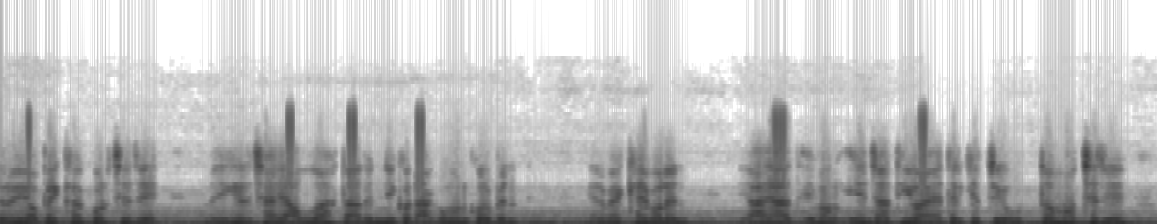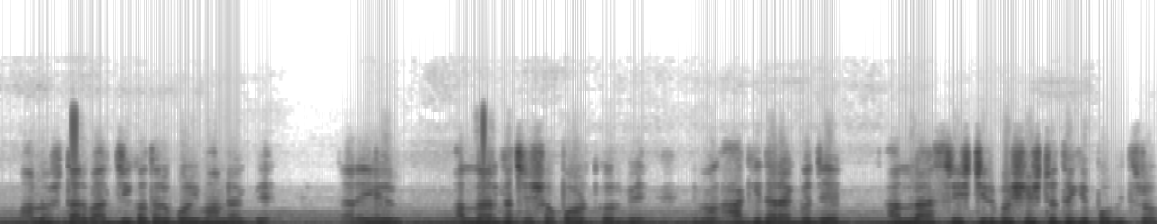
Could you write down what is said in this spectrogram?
এরই অপেক্ষা করছে যে মেঘের ছায় আল্লাহ তাদের নিকট আগমন করবেন? এর ব্যাখ্যায় বলেন, এই আয়াত এবং এ জাতীয় আয়াতের ক্ষেত্রে উত্তম হচ্ছে যে মানুষ তার বাহ্যিকতার উপর ইমান রাখবে। তার ইল আল্লাহর কাছে সোপর্দ করবে এবং আকিদা রাখবে যে আল্লাহ সৃষ্টির বৈশিষ্ট্য থেকে পবিত্র।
